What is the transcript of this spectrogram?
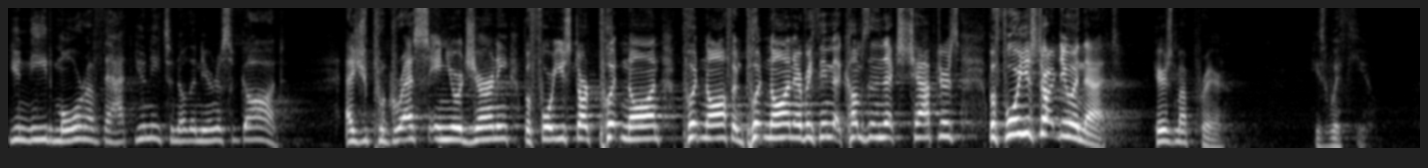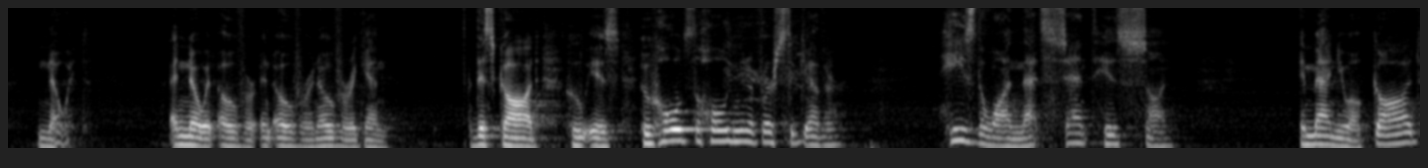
you need more of that. You need to know the nearness of God. As you progress in your journey, before you start putting on, putting off, and putting on everything that comes in the next chapters, before you start doing that, here's my prayer He's with you. Know it. And know it over and over and over again this God who is who holds the whole universe together. He's the one that sent his son. Emmanuel, God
